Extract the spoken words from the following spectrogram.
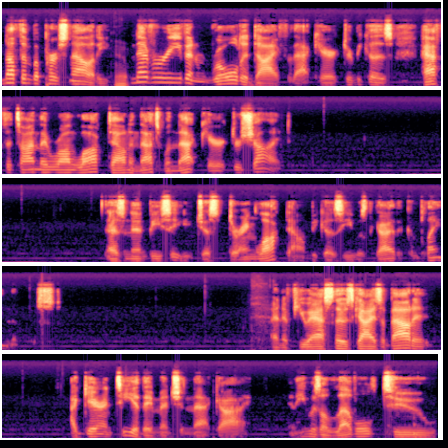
Nothing but personality. Yep. Never even rolled a die for that character because half the time they were on lockdown, and that's when that character shined as an NPC just during lockdown because he was the guy that complained the most. And if you ask those guys about it, I guarantee you they mentioned that guy. And he was a level two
